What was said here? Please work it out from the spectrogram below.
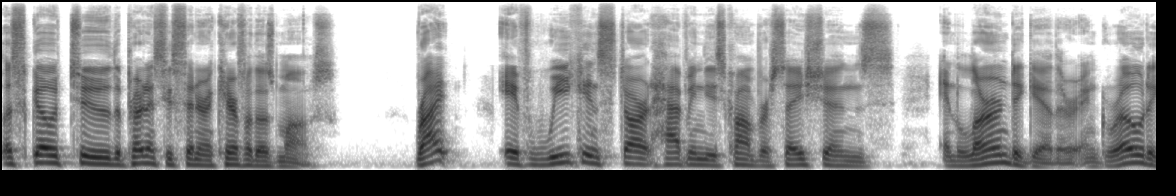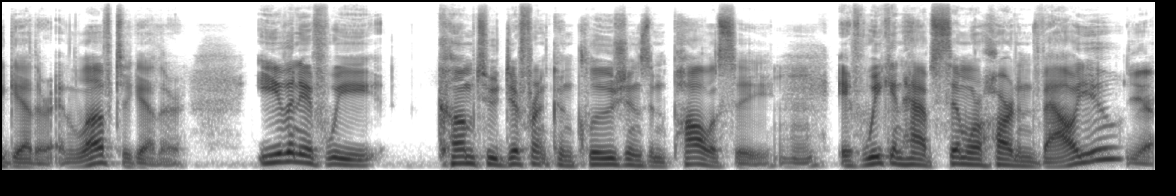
Let's go to the pregnancy center and care for those moms, right? If we can start having these conversations and learn together and grow together and love together, even if we come to different conclusions in policy, Mhm. if we can have similar heart and value, Yeah.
